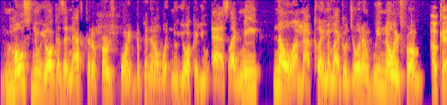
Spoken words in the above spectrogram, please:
most New Yorkers, and that's to the first point, depending on what New Yorker you ask. Like me, no, I'm not claiming Michael Jordan. We know he's from okay,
